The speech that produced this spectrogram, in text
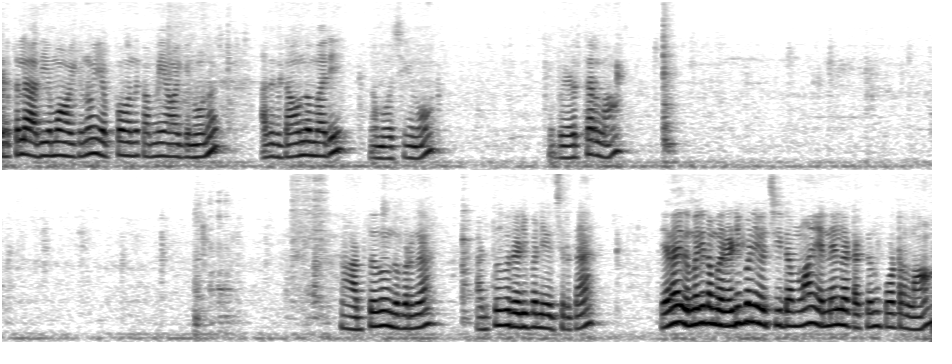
இடத்துல அதிகமாக வைக்கணும் எப்போ வந்து கம்மியாக வைக்கணும்னு அதுக்கு தகுந்த மாதிரி நம்ம வச்சுக்கணும். இப்போ எடுத்துடலாம். அடுத்ததும் இந்த பாருங்க. அடுத்ததும் ரெடி பண்ணி வச்சுருக்கேன். ஏன்னா இது மாதிரி நம்ம ரெடி பண்ணி வச்சுக்கிட்டோம்னா எண்ணெயில் டக்குன்னு போட்டுடலாம்.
